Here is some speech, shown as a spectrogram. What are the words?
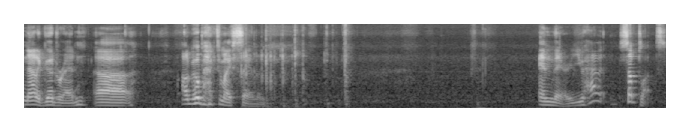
not a good red. Uh, I'll go back to my salmon. And there you have it. Subplots.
